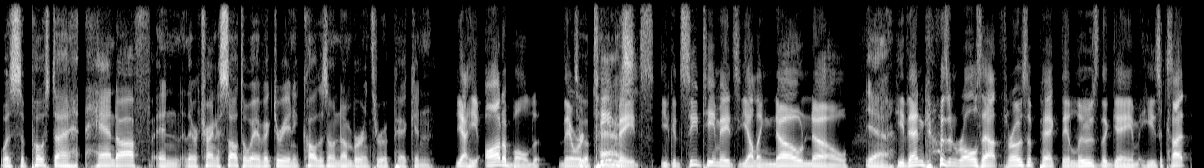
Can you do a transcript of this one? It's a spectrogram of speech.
was supposed to hand off, and they were trying to salt away a victory, and he called his own number and threw a pick, and Yeah, he audibled. There To were teammates. You could see teammates yelling, "No, no!" yeah, He then goes and rolls out, throws a pick. They lose the game. He's cut.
